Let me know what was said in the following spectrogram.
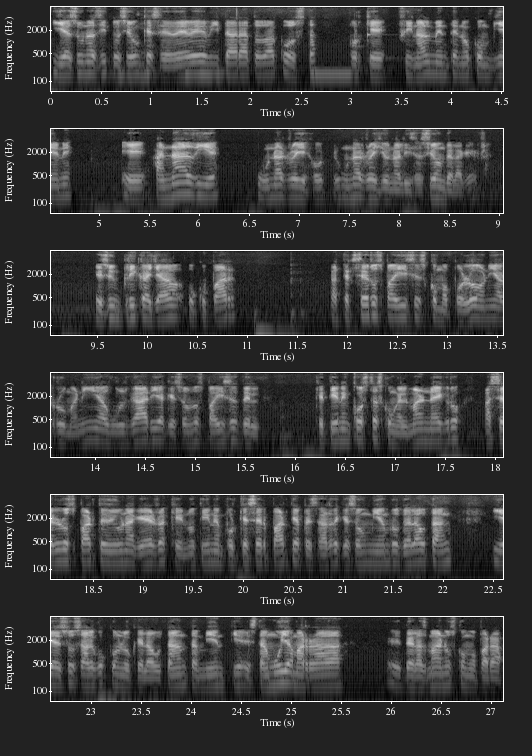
Y es una situación que se debe evitar a toda costa porque finalmente no conviene eh, a nadie una, una regionalización de la guerra. Eso implica ya ocupar a terceros países como Polonia, Rumanía, Bulgaria, que son los países del, que tienen costas con el Mar Negro, hacerlos parte de una guerra que no tienen por qué ser parte a pesar de que son miembros de la OTAN y eso es algo con lo que la OTAN también está muy amarrada eh, de las manos como para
